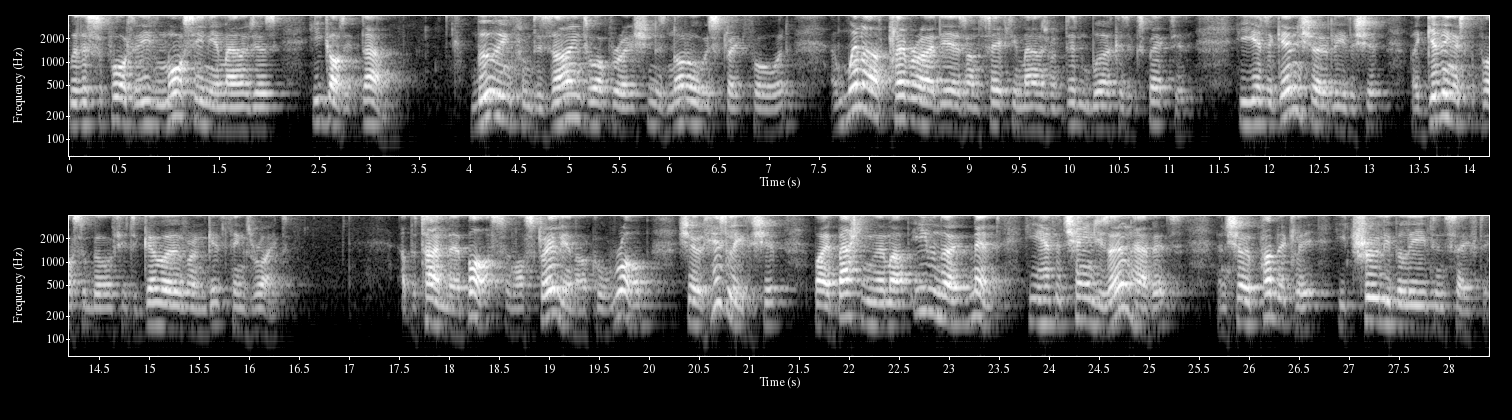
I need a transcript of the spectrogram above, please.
with the support of even more senior managers, he got it done. Moving from design to operation is not always straightforward, and when our clever ideas on safety management didn't work as expected, he yet again showed leadership by giving us the possibility to go over and get things right. At the time, their boss, an Australian I'll call Rob, showed his leadership by backing them up, even though it meant he had to change his own habits and show publicly he truly believed in safety.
